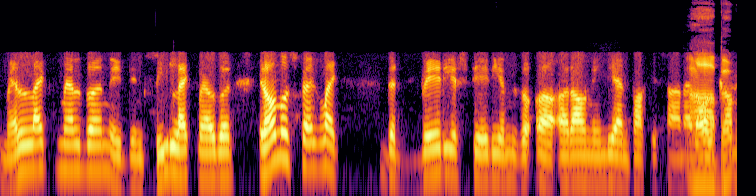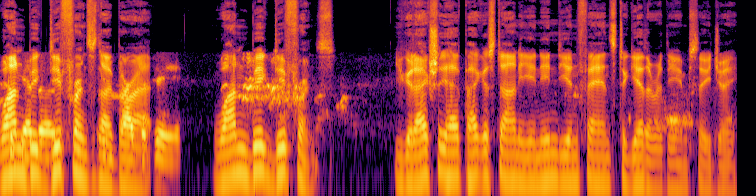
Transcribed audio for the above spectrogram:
smell like Melbourne. It didn't feel like Melbourne. It almost felt like the various stadiums uh, around India and Pakistan had Ah, all but one big difference though, Bharat. One big difference. You could actually have Pakistani and Indian fans together at the MCG.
